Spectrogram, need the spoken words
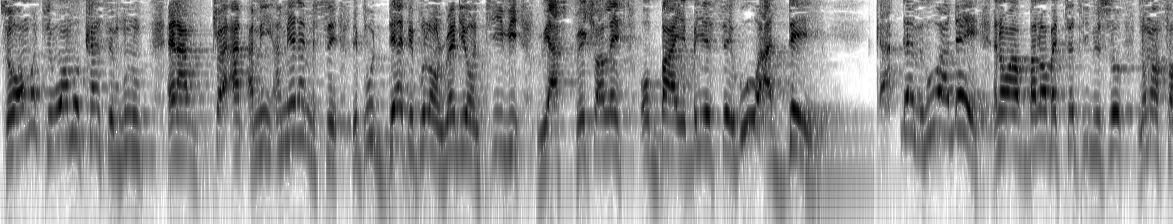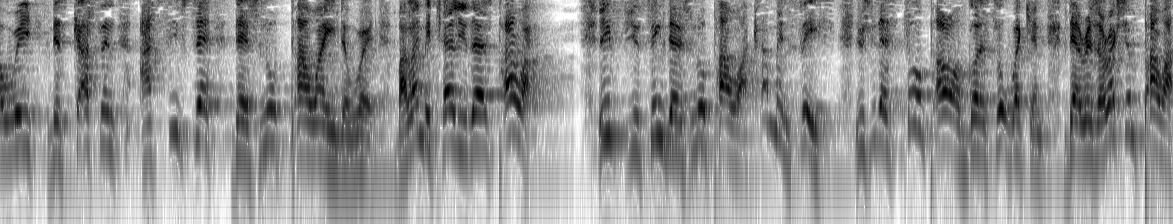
So I'm not one cancer and I'm try I mean I mean let me say people dare people on radio on TV, we are spiritualists or by say who are they? God damn it, who are they? And our better TV so no matter way discussing as if say there's no power in the word. But let me tell you, there's power. If you think there is no power, come and face. You see, there's still power of God is still working. The resurrection power.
